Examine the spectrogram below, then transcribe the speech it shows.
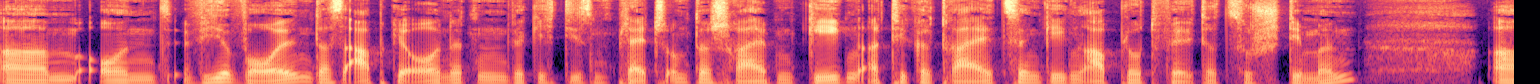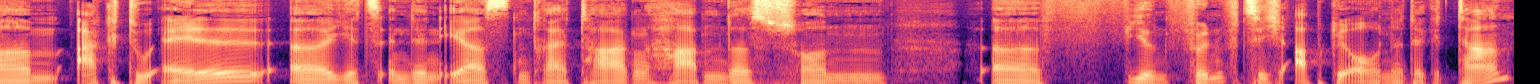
Ähm, und wir wollen, dass Abgeordneten wirklich diesen Pledge unterschreiben, gegen Artikel 13, gegen Uploadfilter zu stimmen. Ähm, aktuell, äh, jetzt in den ersten drei Tagen, haben das schon äh, 54 Abgeordnete getan.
